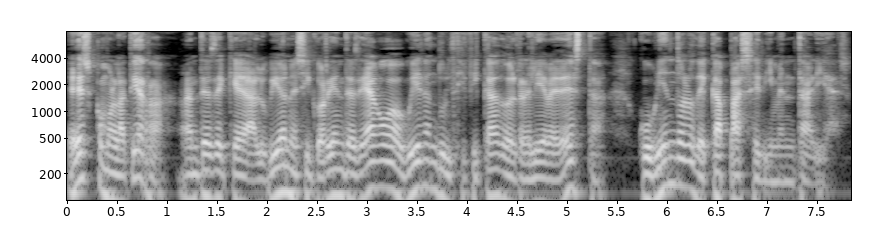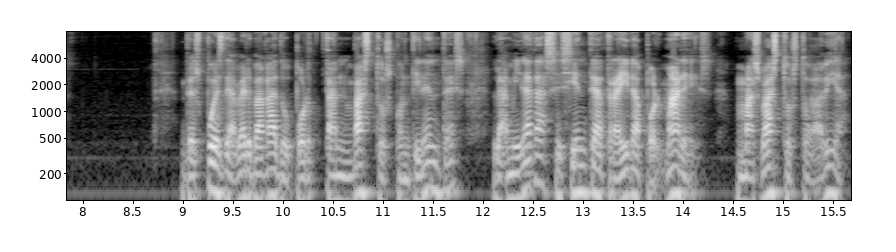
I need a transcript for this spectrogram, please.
Es como la Tierra, antes de que aluviones y corrientes de agua hubieran dulcificado el relieve de ésta, cubriéndolo de capas sedimentarias. Después de haber vagado por tan vastos continentes, la mirada se siente atraída por mares, más vastos todavía.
